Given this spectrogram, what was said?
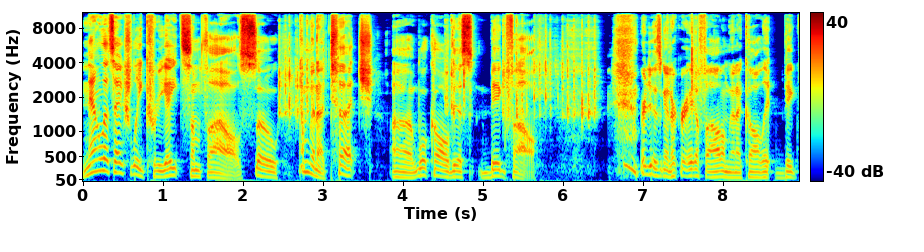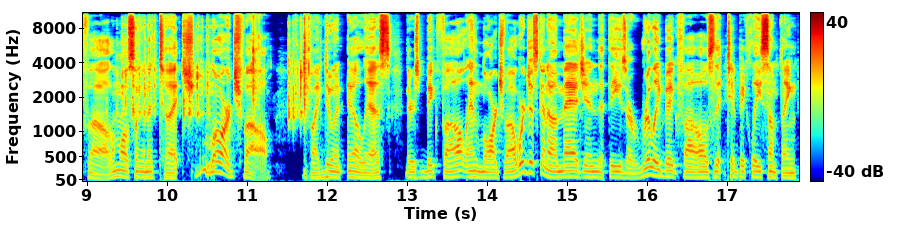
Now let's actually create some files. So I'm going to touch, uh, we'll call this big file. We're just going to create a file. I'm going to call it big file. I'm also going to touch large file. If I do an ls, there's big file and large file. We're just going to imagine that these are really big files that typically something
